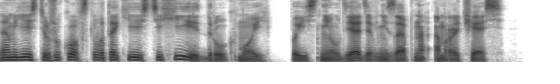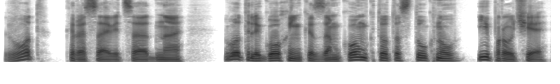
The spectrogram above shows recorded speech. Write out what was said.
«Там есть у Жуковского такие стихи, друг мой», — пояснил дядя, внезапно омрачась. «Вот красавица одна, вот легохонько замком кто-то стукнул и прочее.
